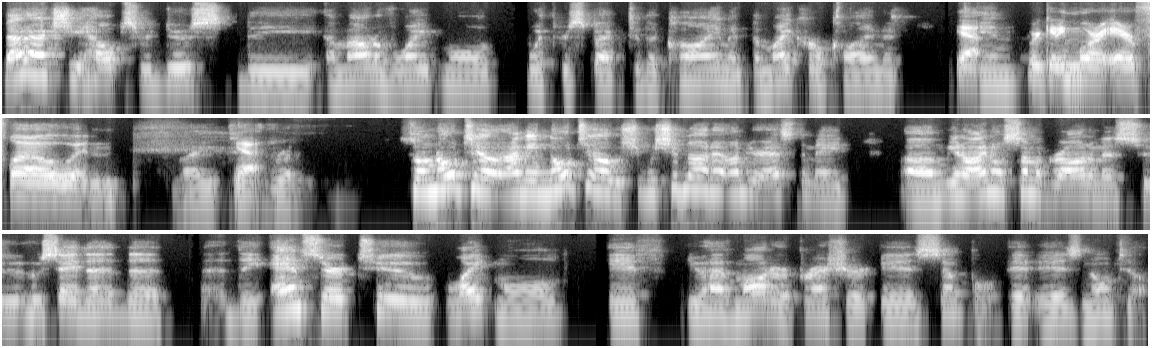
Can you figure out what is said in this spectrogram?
that actually helps reduce the amount of white mold with respect to the climate, the microclimate. Yeah. In, We're getting more airflow and right. Yeah. Right. So no-till, I mean, no-till, we should not underestimate. Um, you know, I know some agronomists who, who say the, the, the answer to white mold if you have moderate pressure is simple. It is no-till.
